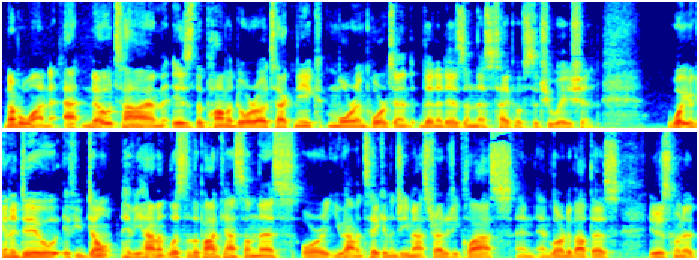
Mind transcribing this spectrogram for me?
Number one, at no time is the Pomodoro technique more important than it is in this type of situation what you're going to do if you don't if you haven't listened to the podcast on this or you haven't taken the gmat strategy class and, and learned about this you're just going to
